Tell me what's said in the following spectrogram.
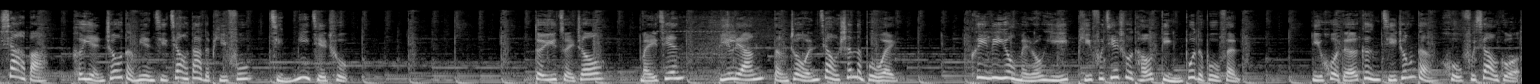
下巴和眼周等面积较大的皮肤紧密接触。对于嘴周、眉间、鼻梁等皱纹较深的部位，可以利用美容仪皮肤接触头顶部的部分，以获得更集中的护肤效果。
